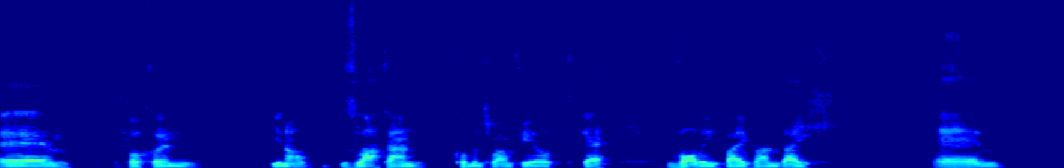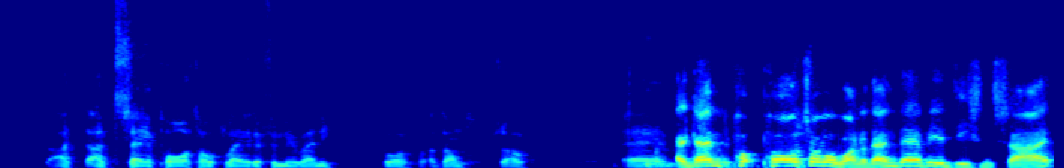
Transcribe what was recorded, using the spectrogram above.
um, fucking, you know, Zlatan coming to Anfield to get volleyed by Van Dijk. Um, I'd, I'd say a Porto player if I knew any, but I don't. So um, again, no, Porto are one of them. They'll be a decent side,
